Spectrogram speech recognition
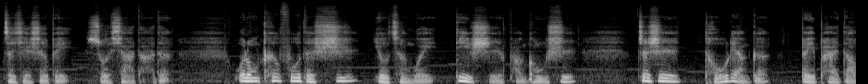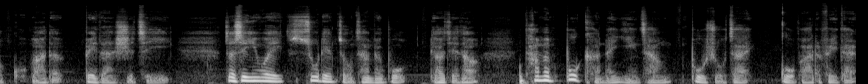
这些设备所下达的。沃隆科夫的师又称为第十防空师。这是头两个被派到古巴的飞弹师之一。这是因为苏联总参谋部了解到，他们不可能隐藏部署在古巴的飞弹，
